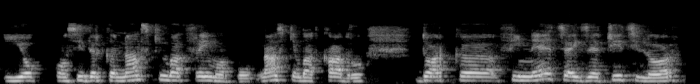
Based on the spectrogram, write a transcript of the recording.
Eu consider că n-am schimbat framework-ul, n-am schimbat cadrul, doar că finețea exercițiilor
